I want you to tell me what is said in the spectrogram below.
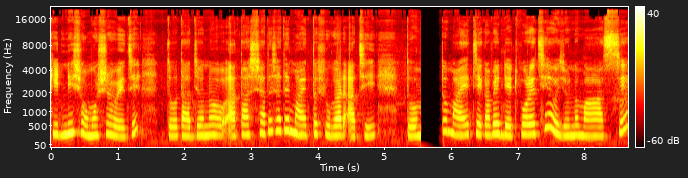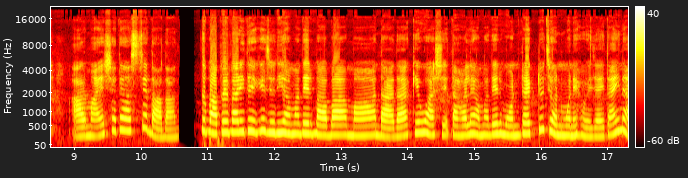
কিডনির সমস্যা হয়েছে। তো তার জন্য, আর তার সাথে সাথে মায়ের তো সুগার আছেই। তো তো মায়ের চেক আপের ডেট পড়েছে, ওই জন্য মা আসছে। আর মায়ের সাথে আসছে দাদা। তো বাপের বাড়ি থেকে যদি আমাদের বাবা, মা, দাদা কেউ আসে, তাহলে আমাদের মনটা একটু চনমনে হয়ে যায়, তাই না?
